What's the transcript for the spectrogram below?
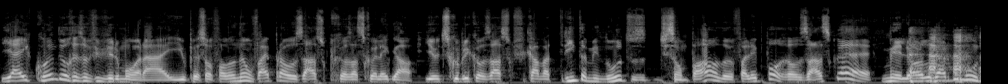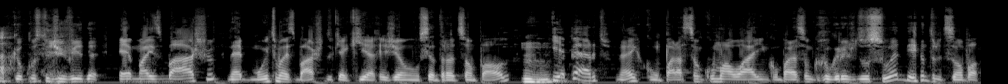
E aí, quando eu resolvi vir morar e o pessoal falou, não, vai pra Osasco, porque Osasco é legal. E eu descobri que Osasco ficava a 30 minutos de São Paulo, eu falei, porra, Osasco é o melhor lugar do mundo, porque o custo de vida é mais baixo, né? Muito mais baixo do que aqui a região central de São Paulo. Uhum. E é perto, né? Em comparação com Mauá, em comparação com o Rio Grande do Sul, é dentro de São Paulo.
